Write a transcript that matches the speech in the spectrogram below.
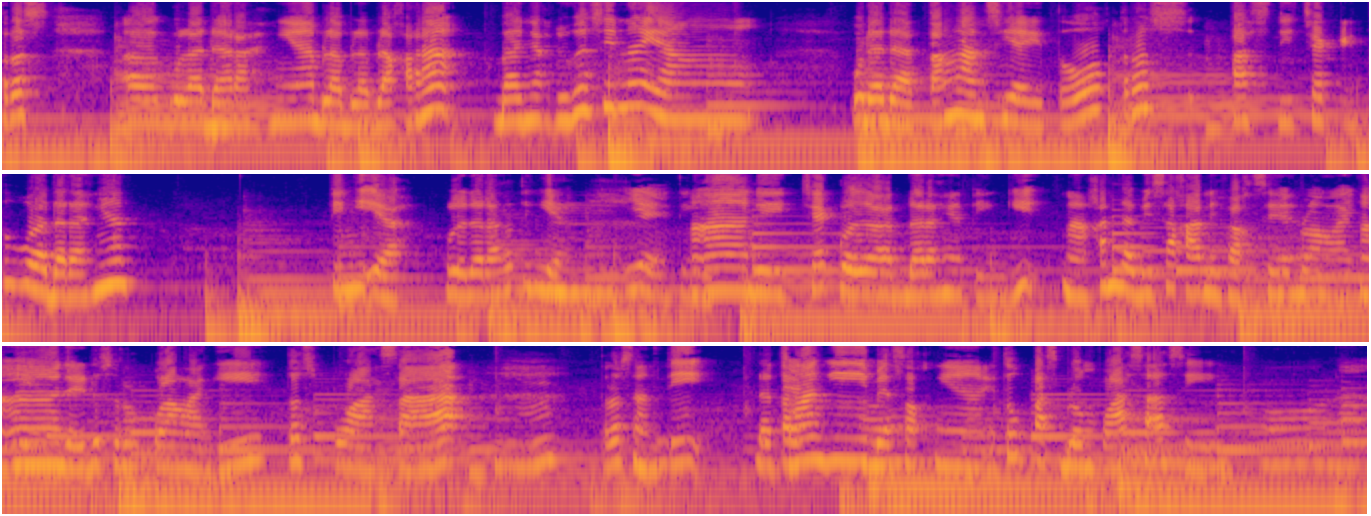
Terus eh, gula darahnya, bla bla bla. Karena banyak juga sih nah yang udah datang lansia itu, terus pas dicek itu gula darahnya tinggi ya, gula darah tuh tinggi ya. Hmm, iya ya tinggi Nah, dicek gula darahnya tinggi, nah kan nggak bisa kan Dia divaksin. pulang lagi Heeh, jadi disuruh pulang lagi, terus puasa, Hmm. terus nanti datang lagi Oh. besoknya. Itu pas belum puasa sih. oh nah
